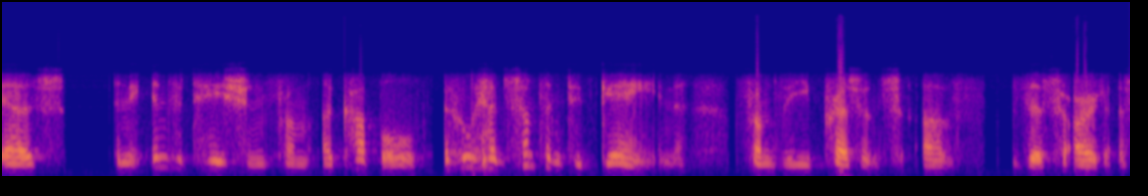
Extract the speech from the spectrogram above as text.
as an invitation from a couple who had something to gain from the presence of this artist.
